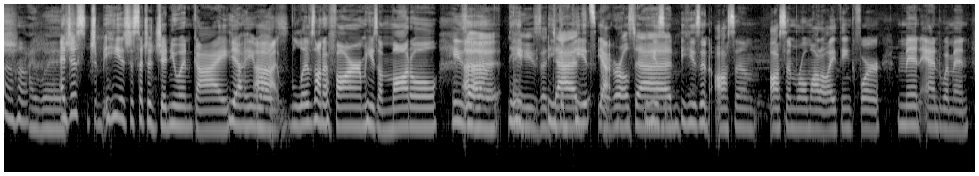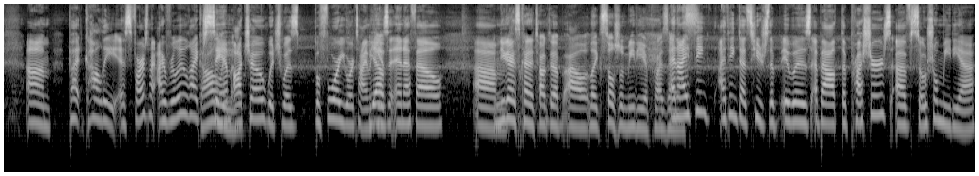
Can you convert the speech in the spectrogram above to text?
I wish. and just he is just such a genuine guy. Yeah, he Uh, lives on a farm. He's a model. He's a- he's a dad, a girl's dad. He's, he's an awesome, awesome role model. I think for men and women. Um, but golly, as far as my, I really like Golly. Sam Acho, which was before your time. Yep. He was an NFL. and you guys kind of talked about like social media presence. And I think I think that's huge. The, it was about the pressures of social media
